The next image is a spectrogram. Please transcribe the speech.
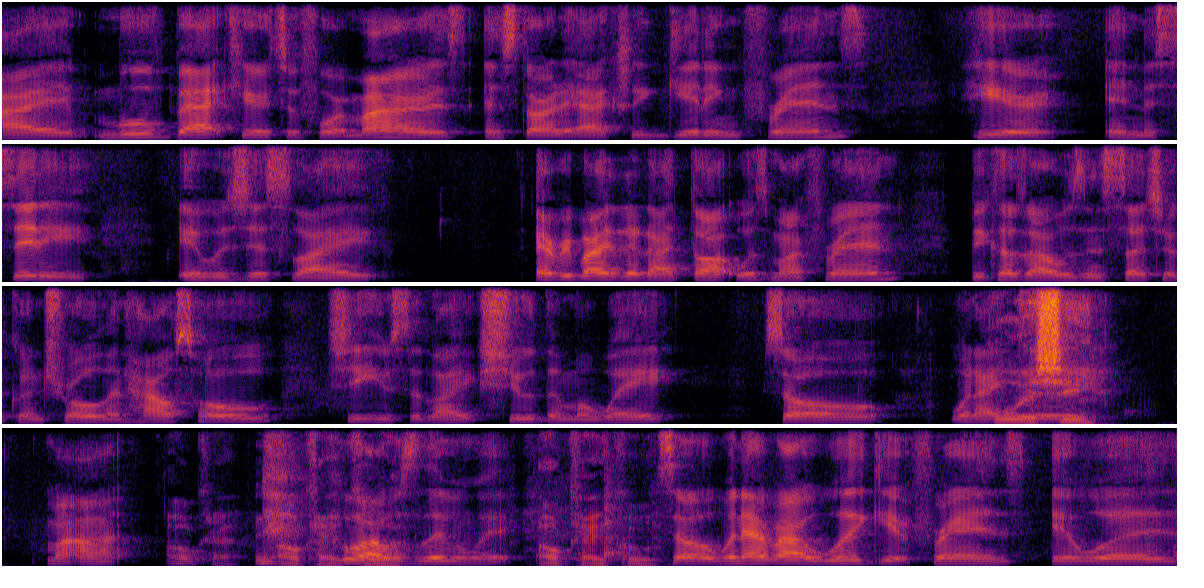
I moved back here to Fort Myers and started actually getting friends here in the city, it was just like everybody that I thought was my friend because I was in such a controlling household, she used to like shoo them away. So when I Who is did- she? My aunt, Okay. Okay. who cool. I was living with. okay. Cool. So whenever I would get friends, it was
